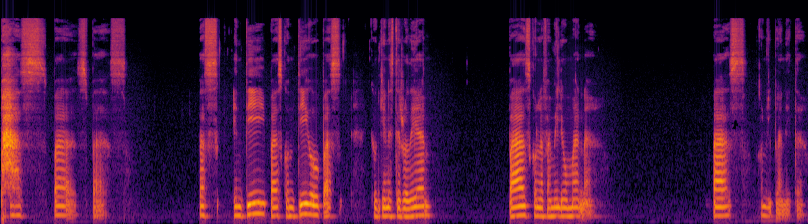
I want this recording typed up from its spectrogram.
Paz, paz, paz. Paz en ti, paz contigo, paz con quienes te rodean, paz con la familia humana, paz con el planeta,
